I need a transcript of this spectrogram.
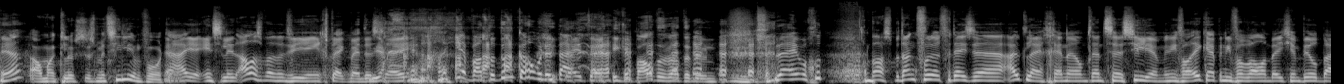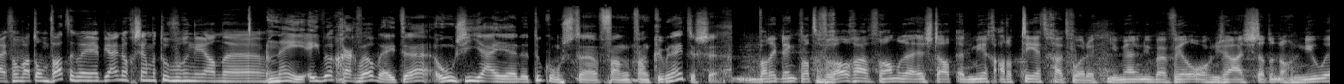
Ja? Al mijn clusters met Cilium voor. ja, je installeert alles wat met wie je in gesprek bent. Dus Ja. eh, je hebt wat te doen komende tijd. eh. ik heb altijd wat te doen. Nee, helemaal goed. Bas, bedankt voor, voor deze uitleg. En omtrent Cilium, in ieder geval, ik heb in ieder geval wel een beetje een beeld bij van wat omvat. Ik weet, Heb jij nog zeg maar, toevoegingen, Jan? eh? Nee, ik wil graag wel weten, hoe zie jij de toekomst van, van Kubernetes? Wat ik denk wat er vooral gaat veranderen is dat het meer geadopteerd gaat worden. Je merkt nu bij veel organisaties dat het nog nieuw is.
